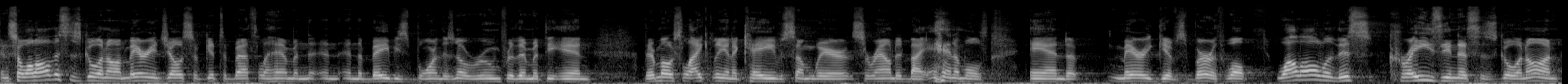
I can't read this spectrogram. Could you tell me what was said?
And so while all this is going on, Mary and Joseph get to Bethlehem and, and, and the baby's born. There's no room for them at the inn. They're most likely in a cave somewhere surrounded by animals, and uh, Mary gives birth. Well, while all of this craziness is going on,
